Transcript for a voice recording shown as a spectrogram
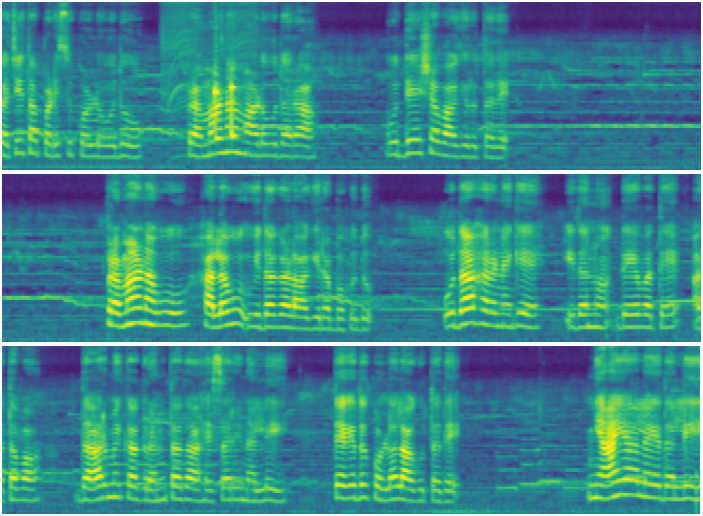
ಖಚಿತಪಡಿಸಿಕೊಳ್ಳುವುದು ಪ್ರಮಾಣ ಮಾಡುವುದರ ಉದ್ದೇಶವಾಗಿರುತ್ತದೆ. ಪ್ರಮಾಣವು ಹಲವು ವಿಧಗಳಾಗಿರಬಹುದು. ಉದಾಹರಣೆಗೆ ಇದನ್ನು ದೇವತೆ ಅಥವಾ ಧಾರ್ಮಿಕ ಗ್ರಂಥದ ಹೆಸರಿನಲ್ಲಿ ತೆಗೆದುಕೊಳ್ಳಲಾಗುತ್ತದೆ. ನ್ಯಾಯಾಲಯದಲ್ಲಿ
